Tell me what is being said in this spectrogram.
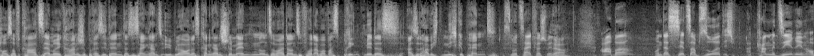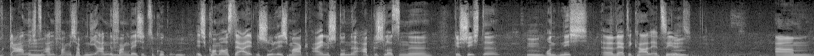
House of Cards, der amerikanische Präsident, das ist ein ganz übler und das kann ganz schlimm enden und so weiter und so fort. Aber was bringt mir das? Also da habe ich nicht gepennt. Das ist nur Zeitverschwendung. Ja. Aber, und das ist jetzt absurd, ich kann mit Serien auch gar nichts Mhm. anfangen. Ich habe nie angefangen, welche zu gucken. Ich komme aus der alten Schule, ich mag eine Stunde abgeschlossene Geschichte Mhm. und nicht äh, vertikal erzählt. Ähm,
